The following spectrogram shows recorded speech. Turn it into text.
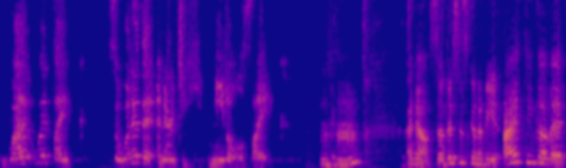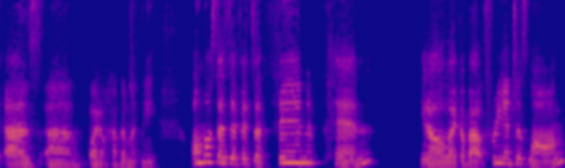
what would like, so what are the energy needles like? Mm-hmm. I know. So, this is going to be, I think of it as, um, oh, I don't have them with me, almost as if it's a thin pin, you know, like about three inches long,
